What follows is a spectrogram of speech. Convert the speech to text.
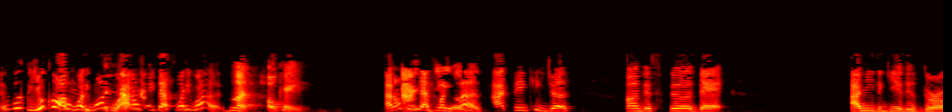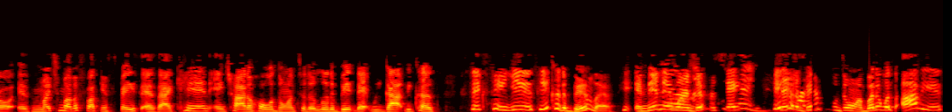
It was, you call him what he wanted to. I don't think that's what he was. But okay. I don't think I that's feel, what he was. I think he just understood that I need to give this girl as much motherfucking space as I can and try to hold on to the little bit that we got because 16 years, he could have been left. He, and then yeah, they were in different states. He could have been moved on, but it was obvious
